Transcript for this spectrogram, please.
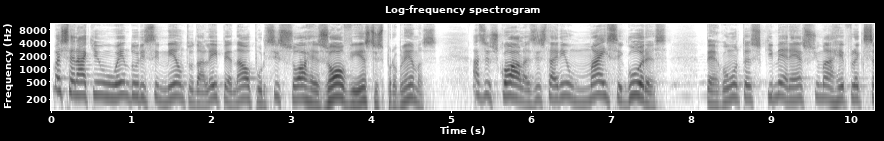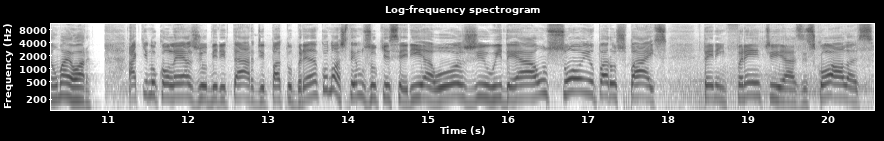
Mas será que o endurecimento da lei penal por si só resolve estes problemas? As escolas estariam mais seguras? Perguntas que merecem uma reflexão maior. Aqui no Colégio Militar de Pato Branco, nós temos o que seria hoje o ideal, um sonho para os pais terem em frente às escolas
